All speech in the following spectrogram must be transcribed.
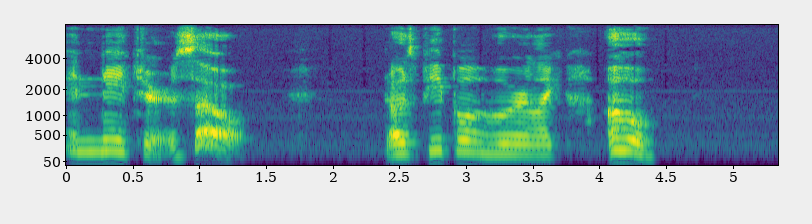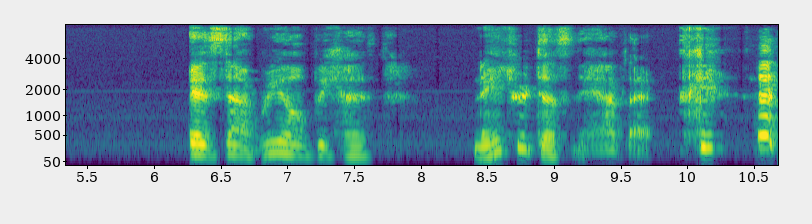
in nature. So, those people who are like, oh, it's not real because nature doesn't have that.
